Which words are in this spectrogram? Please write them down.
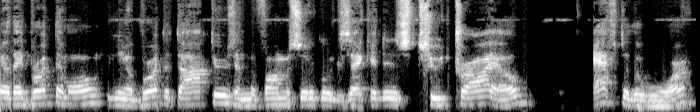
you know, they brought them all, you know, brought the doctors and the pharmaceutical executives to trial after the war.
